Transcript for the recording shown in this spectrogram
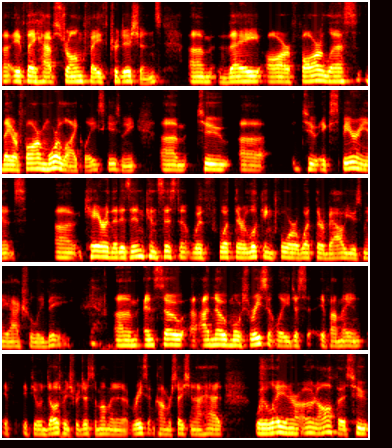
uh, if they have strong faith traditions um, they are far less they are far more likely excuse me um, to uh, to experience uh, care that is inconsistent with what they're looking for or what their values may actually be um, and so I know most recently, just if I may, if, if you'll indulge me for just a moment, in a recent conversation I had with a lady in our own office who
